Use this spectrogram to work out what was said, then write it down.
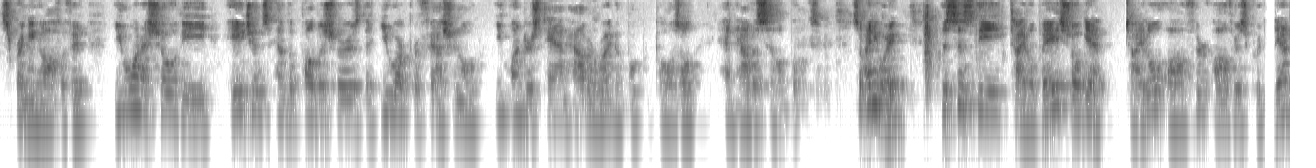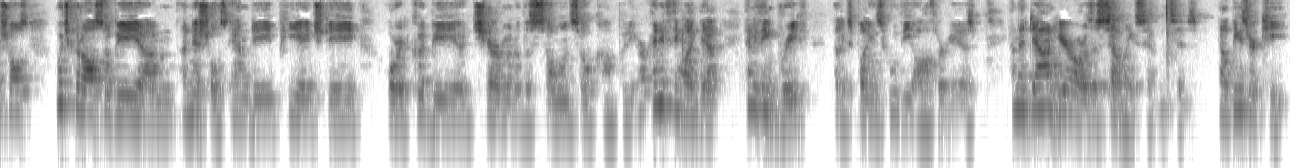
springing off of it. You want to show the agents and the publishers that you are professional. You understand how to write a book proposal and how to sell books. So anyway, this is the title page. So again, title, author, author's credentials, which could also be um, initials, MD, PhD, or it could be a chairman of the so-and-so company or anything like that, anything brief that explains who the author is. And then down here are the selling sentences. Now these are key.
